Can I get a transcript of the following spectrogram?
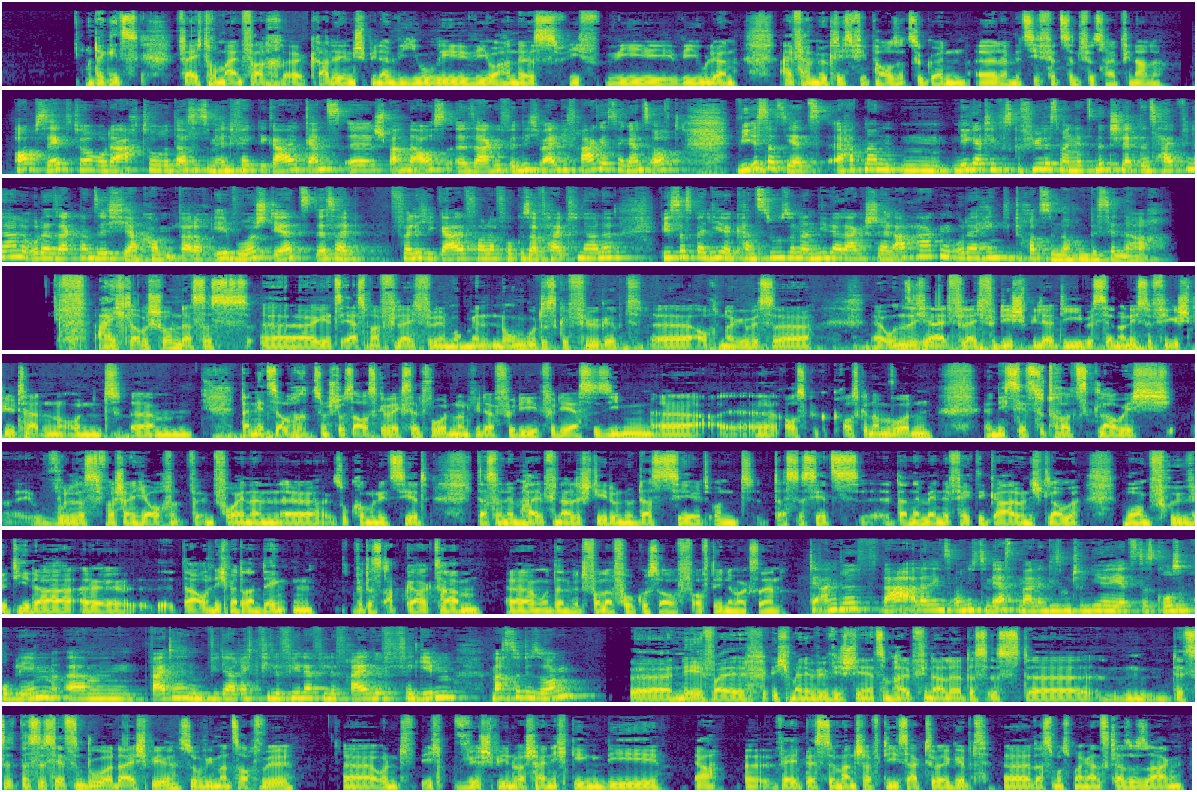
und da geht's vielleicht drum einfach äh, gerade den Spielern wie Juri, wie Johannes, wie, wie, wie Julian einfach möglichst viel Pause zu gönnen, äh, damit sie fit sind fürs Halbfinale. Ob sechs Tore oder acht Tore, das ist im Endeffekt egal. Ganz äh, spannende Aussage, finde ich, weil die Frage ist ja ganz oft, wie ist das jetzt? Hat man ein negatives Gefühl, dass man jetzt mitschleppt ins Halbfinale oder sagt man sich, ja komm, war doch eh wurscht jetzt, deshalb völlig egal, voller Fokus auf Halbfinale. Wie ist das bei dir? Kannst du so eine Niederlage schnell abhaken oder hängt die trotzdem noch ein bisschen nach? Ah, ich glaube schon, dass es äh, jetzt erstmal vielleicht für den Moment ein ungutes Gefühl gibt, äh, auch eine gewisse äh, Unsicherheit vielleicht für die Spieler, die bisher noch nicht so viel gespielt hatten und ähm, dann jetzt auch zum Schluss ausgewechselt wurden und wieder für die für die erste sieben äh, äh raus, rausgenommen wurden. Äh, nichtsdestotrotz glaube ich, wurde das wahrscheinlich auch im Vorhinein äh, so kommuniziert, dass man im Halbfinale steht und nur das zählt. Und das ist jetzt äh, dann im Endeffekt egal. Und ich glaube, morgen früh wird jeder äh, da auch nicht mehr dran denken, wird das abgehakt haben. Ähm, und dann wird voller Fokus auf, auf Dänemark sein. Der Angriff war allerdings auch nicht zum ersten Mal in diesem Turnier jetzt das große Problem. Ähm, weiterhin wieder recht viele Fehler, viele Freiwürfe vergeben. Machst du dir Sorgen? Äh, nee, weil ich meine, wir, wir stehen jetzt im Halbfinale. Das ist, äh, das, das ist jetzt ein Duodai-Spiel, so wie man es auch will. Äh, und ich, wir spielen wahrscheinlich gegen die ja, äh, weltbeste Mannschaft, die es aktuell gibt. Äh, das muss man ganz klar so sagen.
